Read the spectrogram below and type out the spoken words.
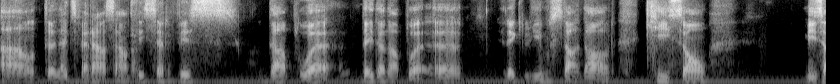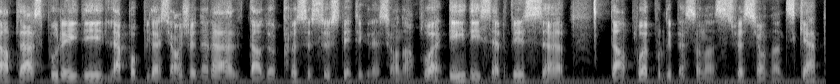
entre la différence entre les services d'emploi, d'aide à euh, réguliers ou standards, qui sont mise en place pour aider la population en général dans leur processus d'intégration d'emploi et des services euh, d'emploi pour les personnes en situation de handicap,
